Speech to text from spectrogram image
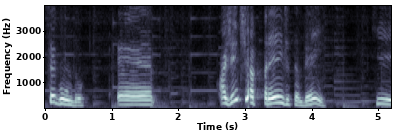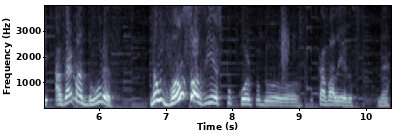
Segundo, é, a gente aprende também que as armaduras não vão sozinhas pro corpo do- dos cavaleiros, né?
